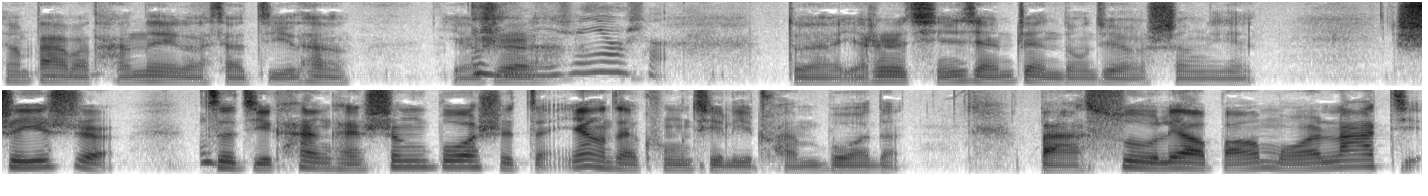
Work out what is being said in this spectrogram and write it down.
像爸爸弹那个小吉他，也是对，也是琴弦震动就有声音。试一试，自己看看声波是怎样在空气里传播的。把塑料薄膜拉紧，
